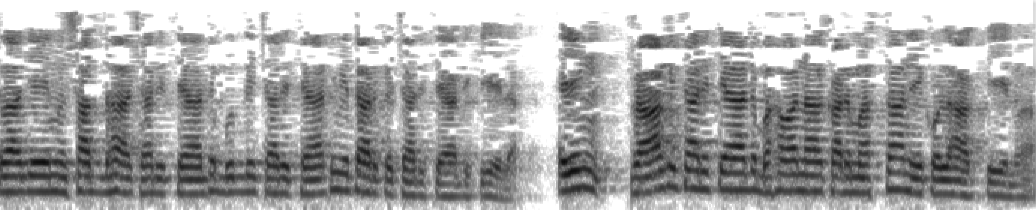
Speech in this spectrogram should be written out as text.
එවාගෙම ශ්‍රද්ධා චරිතයට, බුද්ධ චරිතයට, විතර්ක චරිතයට කියලා. එයින් රාග චරිතයට භාවනා කර්මස්ථාන 11ක් තියෙනවා.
